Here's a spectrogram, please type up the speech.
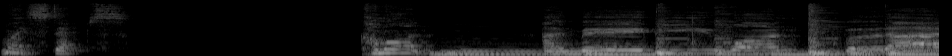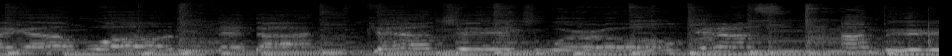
my steps. Come on. I may be one, but I am one, I can change the world. Yes, I may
